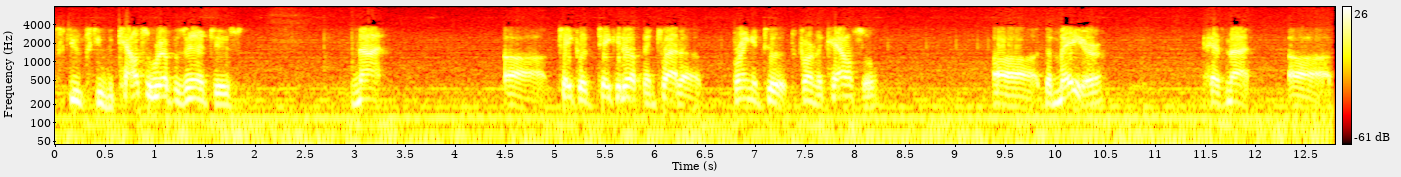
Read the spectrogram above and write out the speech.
excuse, excuse me, council representatives not uh, take it take it up and try to bring it to front of the council. Uh, the mayor has not uh,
